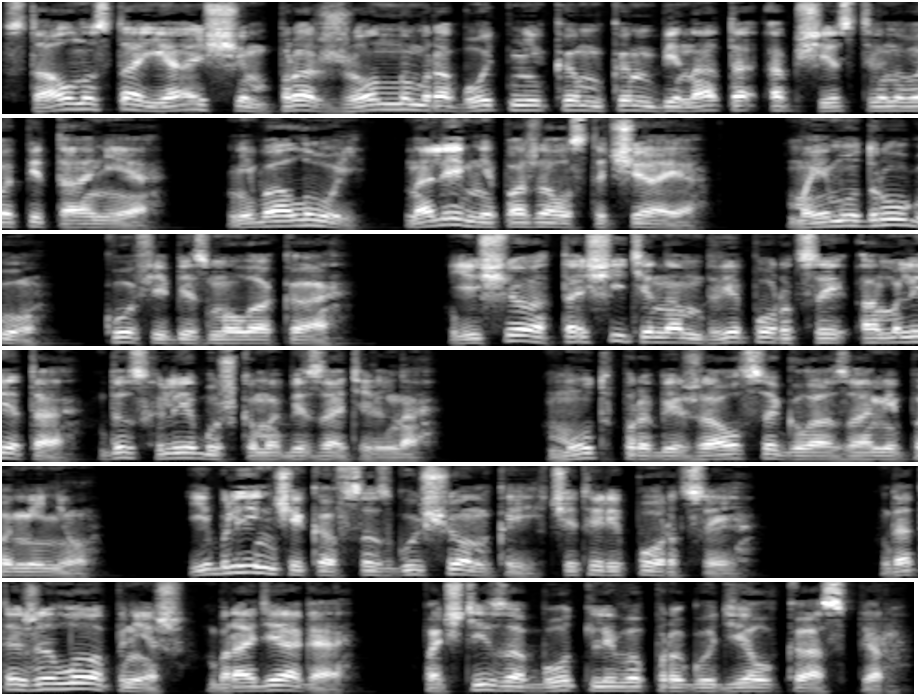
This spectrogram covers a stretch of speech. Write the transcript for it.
«Стал настоящим, прожженным работником комбината общественного питания. Не балуй, налей мне, пожалуйста, чая. Моему другу кофе без молока, еще тащите нам две порции омлета, да с хлебушком обязательно». Мут пробежался глазами по меню. «И блинчиков со сгущенкой, четыре порции». «Да ты же лопнешь, бродяга!» Почти заботливо прогудел Каспер.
